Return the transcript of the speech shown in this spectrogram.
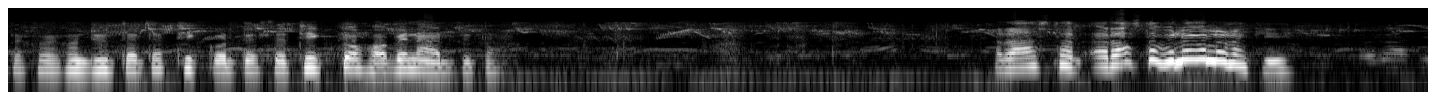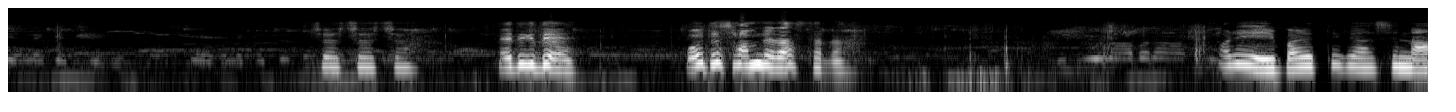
দেখো, এখন জুতাটা ঠিক করতেছে। ঠিক তো হবে না আর জুতা। রাস্তা রাস্তা ভুলে গেল নাকি? চ চ চ। এদিক দে। ওই তো সামনে রাস্তাটা। আরে এই বাড়ি থেকে আসে না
